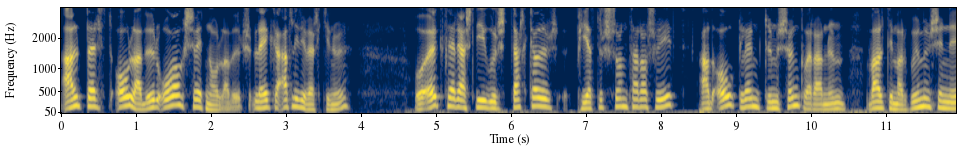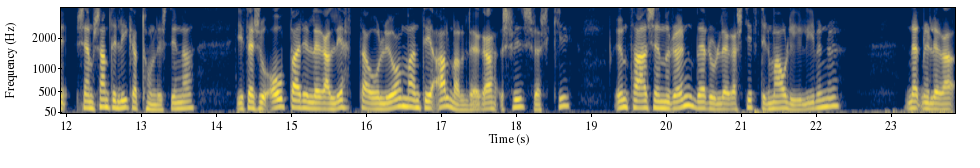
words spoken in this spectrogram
Albert Ólafur og Sveitn Ólafur leika allir í verkinu og auk þeirra stýgur starkaður Pétursson þar á svið að óglemdum söngvaranum Valdimar Gumunsinni sem samti líka tónlistina í þessu óbærilega letta og ljómandi alvarlega sviðsverki um það sem raunverulega stiftir máli í lífinu, nefnilega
